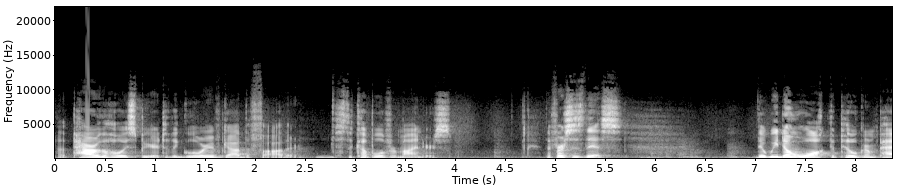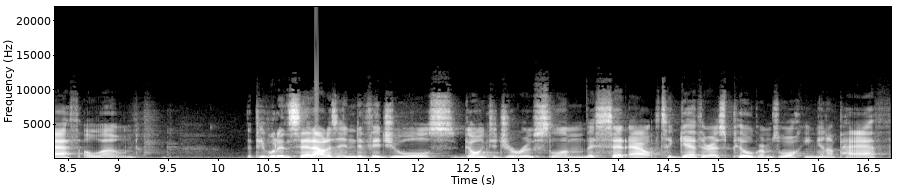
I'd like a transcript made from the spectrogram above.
by the power of the Holy Spirit, to the glory of God the Father. Just a couple of reminders. The first is this that we don't walk the pilgrim path alone. The people didn't set out as individuals going to Jerusalem. They set out together as pilgrims walking in a path.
